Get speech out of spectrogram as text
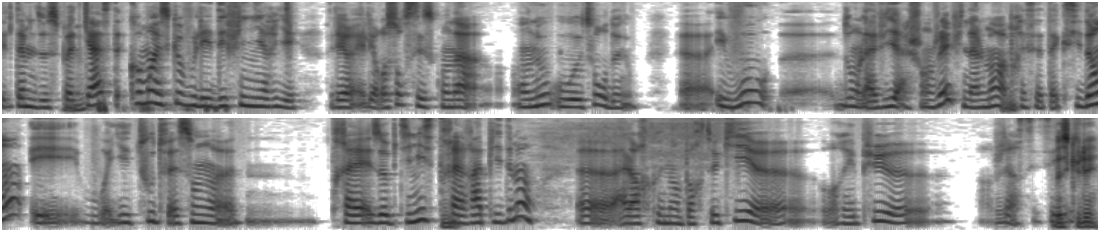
le thème de ce mhm. podcast, comment est-ce que vous les définiriez? Les, les, ressources, c'est ce qu'on a en nous ou autour de nous. Euh, et vous, euh, dont la vie a changé finalement après cet accident, et vous voyez tout de façon très optimiste, très rapidement, euh, alors que n'importe qui aurait pu... Basculer.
